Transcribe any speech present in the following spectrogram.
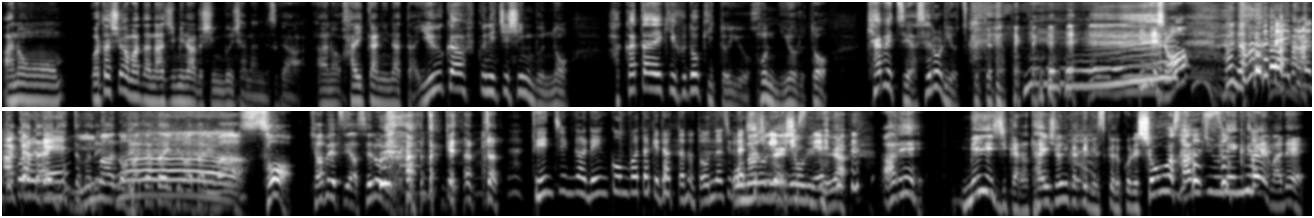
あの私はまだ馴染みのある新聞社なんですがあの廃刊になった「夕刊福日新聞」の「博多駅不土記」という本によるとキャベツやセロリを作ってたと。いいでしょ？あの博多駅のところで。今の博多駅のあたりは。そう。キャベツやセロリ。畑だった。天神がレンコン畑だったのと同じぐらい衝撃ですね。あれ明治から大正にかけてですけどこれ昭和30年ぐらいまで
